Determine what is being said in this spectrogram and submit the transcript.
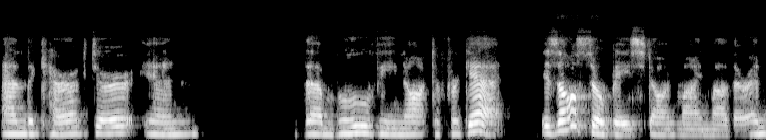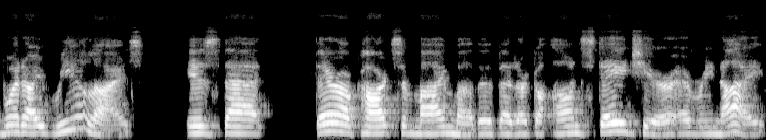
And the character in the movie Not to Forget is also based on my mother. And what I realize is that there are parts of my mother that are on stage here every night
